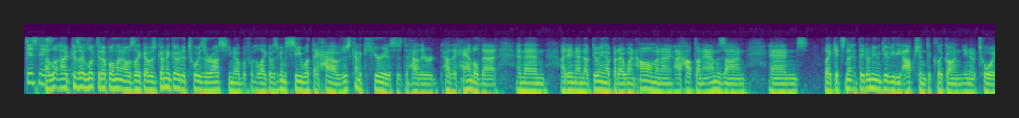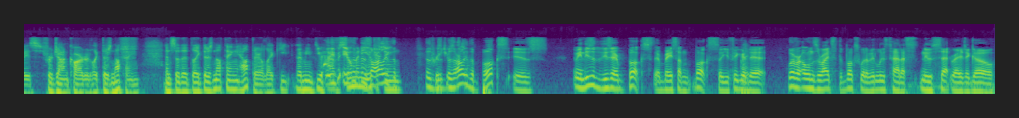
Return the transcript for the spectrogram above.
Disney's I because I, looked it up online. I was like, I was gonna go to Toys R Us, you know, before like I was gonna see what they have. I was just kind of curious as to how they were how they handled that. And then I didn't end up doing that, but I went home and I, I hopped on Amazon and like it's not they don't even give you the option to click on you know toys for John Carter. Like there's nothing, and so that like there's nothing out there. Like you, I mean, you Well, have even- so even many bizarrely, interesting. The, creatures bizarrely, the books is. I mean, these are these are books. They're based on books, so you figure Right. that whoever owns the rights to the books would have at least had a new set ready to go,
